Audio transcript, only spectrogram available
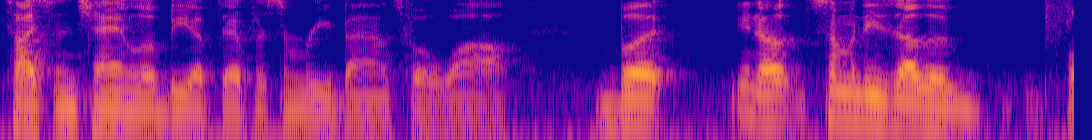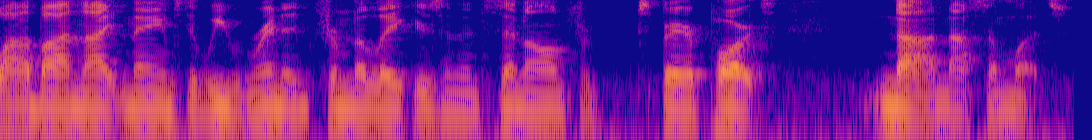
Tyson Chandler will be up there for some rebounds for a while. But you know, some of these other fly by night names that we rented from the Lakers and then sent on for spare parts, nah, not so much.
